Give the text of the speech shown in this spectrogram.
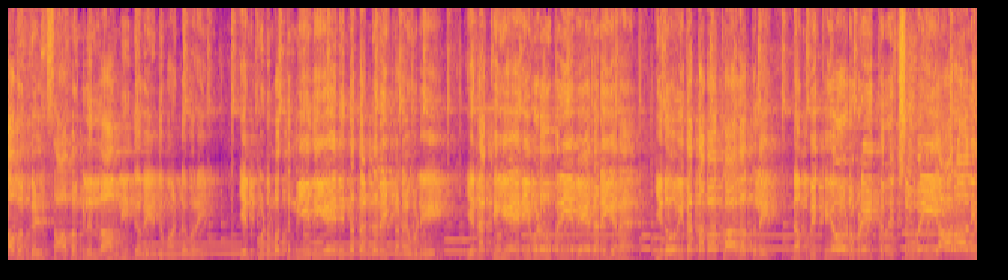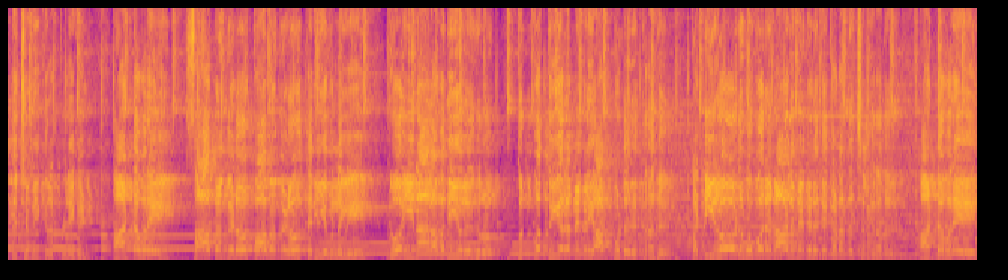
பாவங்கள் சாபங்கள் எல்லாம் நீங்க வேண்டும் ஆண்டவரே. என் குடும்பத்தின் மீது ஏன் இந்த தண்டனை கடவுளே? எனக்கு ஏன் இவ்வளவு பெரிய வேதனை என? இதோ இந்த தவ காலத்திலே நம்பிக்கையோடு உடைய திருச்சுவை ஆராதித்து செபிக்கிற பிள்ளைகள் ஆண்டவரே சாபங்களோ பாவங்களோ தெரியவில்லையே. நோயினால் அவதியுறுகிறோம். துன்ப துயரம் எங்களை ஆட்கொண்டிருக்கிறது. கண்ணீரோடு ஒவ்வொரு நாளும் எங்களுக்கு கடந்து செல்கிறது. ஆண்டவரே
